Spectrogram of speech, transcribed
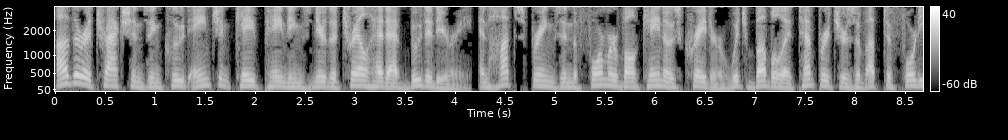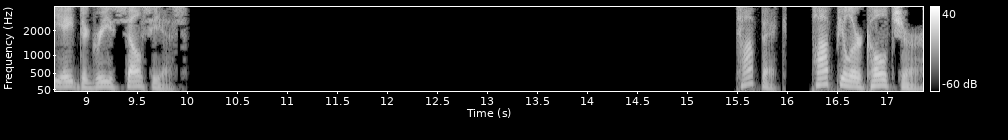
Other attractions include ancient cave paintings near the trailhead at Budadiri, and hot springs in the former volcano's crater which bubble at temperatures of up to 48 degrees Celsius. Topic: Popular culture.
